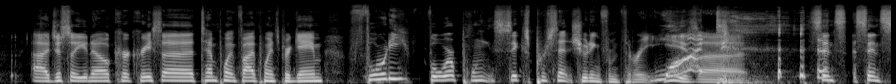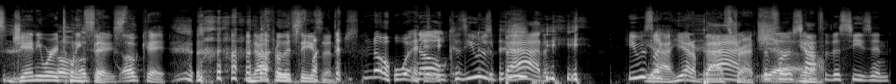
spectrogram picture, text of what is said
uh, just so you know, Kerr Kriisa, ten point five points per game, forty four point six percent shooting from three. He is, uh, since since January 26th. Oh, okay. okay. Not for the I was like, season. There's no way. No, because he was bad. He was Yeah, like he had a bad stretch. the Yeah. first You half know. of the season,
